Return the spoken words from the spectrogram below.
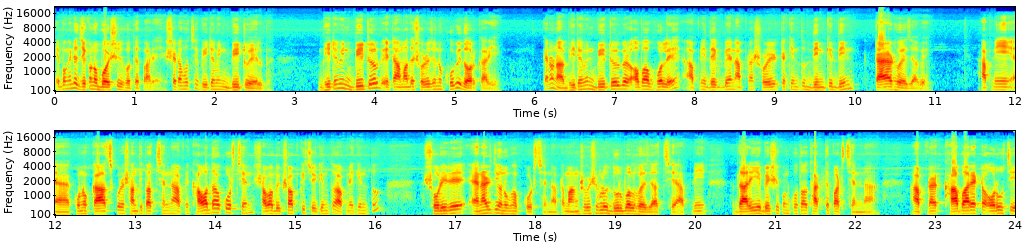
এবং এটা যে কোনো বয়সেই হতে পারে। সেটা হচ্ছে vitamin B twelve vitamin B twelve এটা আমাদের শরীরের জন্য খুবই দরকারি। কেননা ভিটামিন বি টুয়েলভের অভাব হলে আপনি দেখবেন আপনার শরীরটা কিন্তু দিনকে দিন টায়ার্ড হয়ে যাবে। আপনি কোনো কাজ করে শান্তি পাচ্ছেন না, আপনি খাওয়া দাওয়া করছেন, স্বাভাবিক সব কিছুই কিন্তু আপনি কিন্তু শরীরে এনার্জি অনুভব করছেন না, আপনার মাংসপেশিগুলো দুর্বল হয়ে যাচ্ছে, আপনি দাঁড়িয়ে বেশিক্ষণ কোথাও থাকতে পারছেন না, আপনার খাবার একটা অরুচি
